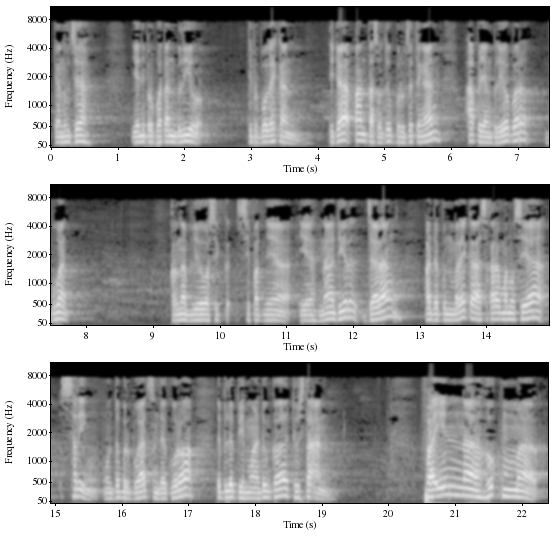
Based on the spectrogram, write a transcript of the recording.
dengan hujah yakni perbuatan beliau diperbolehkan tidak pantas untuk berhujah dengan apa yang beliau perbuat karena beliau sifatnya ya nadir jarang. Adapun mereka sekarang manusia sering untuk berbuat sendaguro lebih-lebih mengandung kedustaan. Fa inna hukmal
